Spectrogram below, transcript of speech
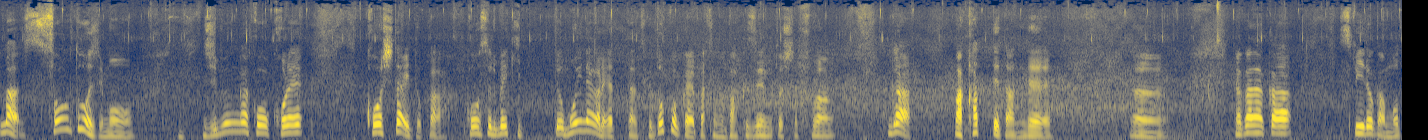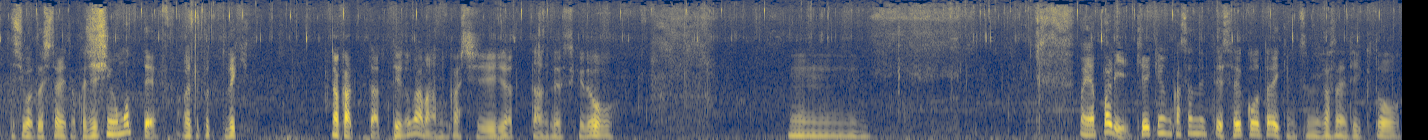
まあその当時も自分がこうこれこうしたいとかこうするべきって思いながらやってたんですけどどこかやっぱその漠然とした不安が、まあ、勝ってたんで、うん、なかなかスピード感を持って仕事したりとか自信を持ってアウトプットできなかったっていうのがまあ昔だったんですけどうーん、まあ、やっぱり経験を重ねて成功体験を積み重ねていくと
